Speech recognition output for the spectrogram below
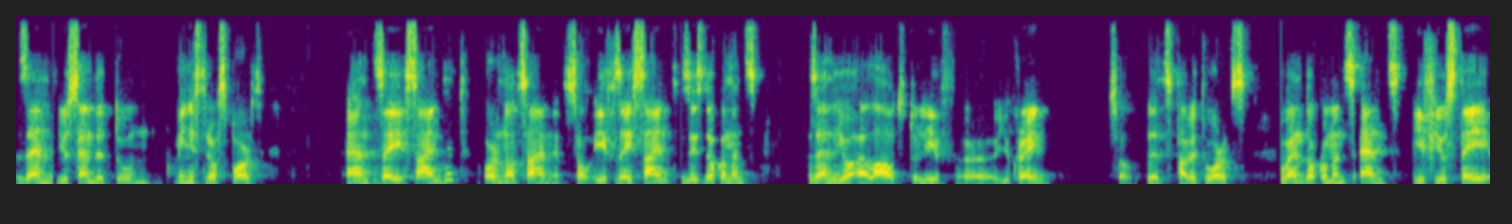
Then you send it to ministry of sport and they signed it or not signed it. So if they signed these documents then you're allowed to leave uh, ukraine. So that's how it works. When documents end if you stay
